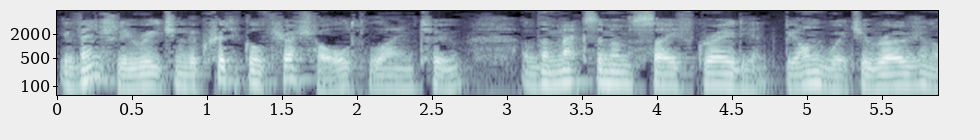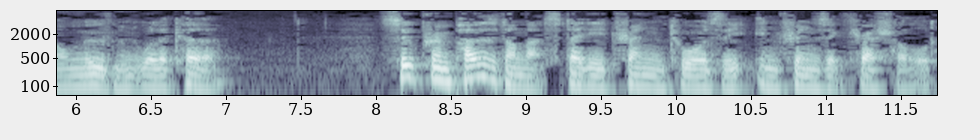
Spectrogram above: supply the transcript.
eventually reaching the critical threshold, line 2, of the maximum safe gradient, beyond which erosion or movement will occur. Superimposed on that steady trend towards the intrinsic threshold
